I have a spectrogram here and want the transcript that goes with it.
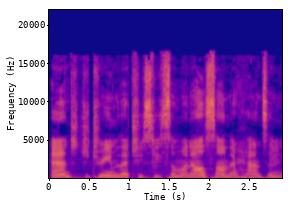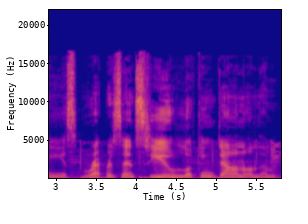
And to dream that you see someone else on their hands and knees represents you looking down on them.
